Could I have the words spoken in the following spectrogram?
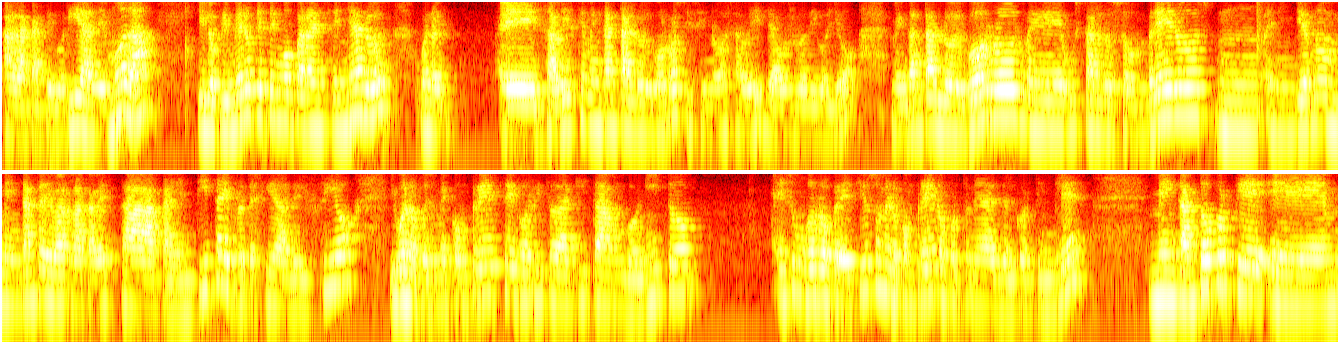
a la, categoría de moda y lo primero que tengo para enseñaros, bueno, eh, sabéis que me encantan los gorros y si no lo sabéis ya os lo digo yo. Me encantan los gorros, me gustan los sombreros. Mm, en invierno me encanta llevar la cabeza calentita y protegida del frío. Y bueno, pues me compré este gorrito de aquí tan bonito. Es un gorro precioso, me lo compré en oportunidades del corte inglés. Me encantó porque em,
